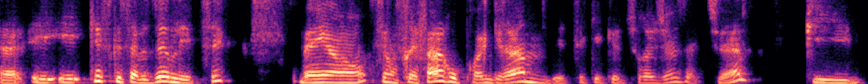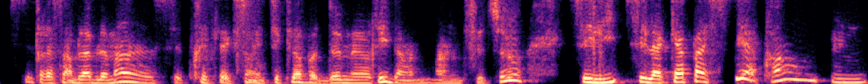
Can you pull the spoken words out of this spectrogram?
Euh, et, qu'est-ce que ça veut dire l'éthique? Bien, si on se réfère au programme d'éthique et culture religieuse actuel, puis vraisemblablement, cette réflexion éthique-là va demeurer dans, le futur, c'est la capacité à prendre une,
